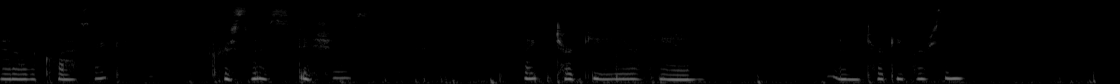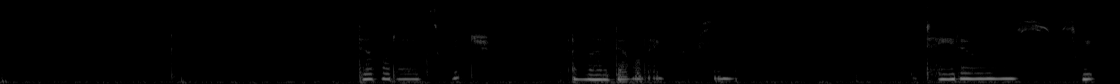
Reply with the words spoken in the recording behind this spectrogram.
had all the classic Christmas dishes like turkey or ham. I'm a turkey person. deviled eggs, which I'm not a deviled egg person. Potatoes, sweet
